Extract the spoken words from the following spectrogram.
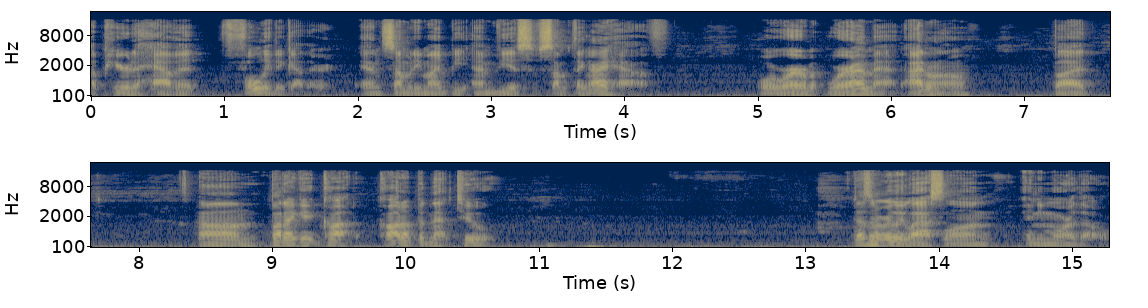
appear to have it fully together, and somebody might be envious of something I have, or where where I'm at. I don't know, but um, but I get caught caught up in that too. Doesn't really last long anymore though.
